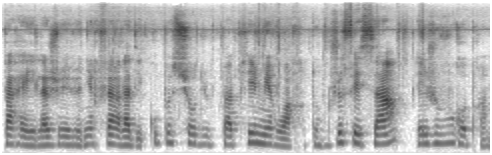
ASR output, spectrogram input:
Pareil, là je vais venir faire la découpe sur du papier miroir. Donc je fais ça et je vous reprends.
